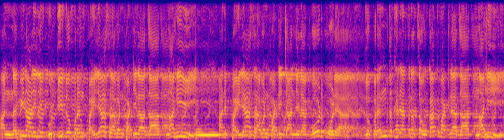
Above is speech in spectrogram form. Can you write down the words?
आणि नवीन आलेली गुड्डी जोपर्यंत पहिल्या श्रावण पाठीला जात नाही आणि पहिल्या श्रावण पाठीच्या आणलेल्या गोड पोळ्या जोपर्यंत खऱ्या अर्थानं चौकात वाटल्या जात नाही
